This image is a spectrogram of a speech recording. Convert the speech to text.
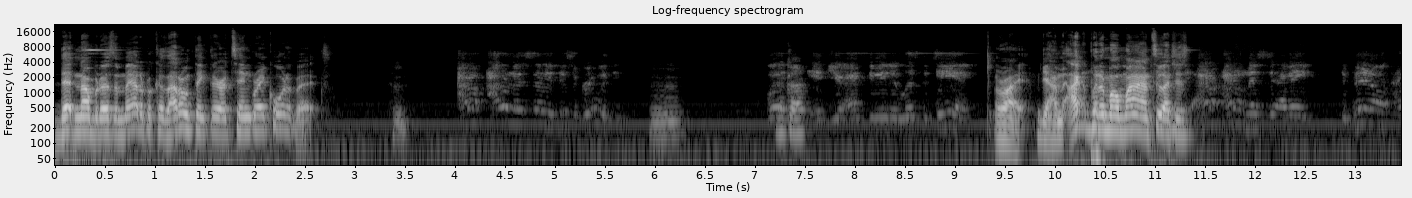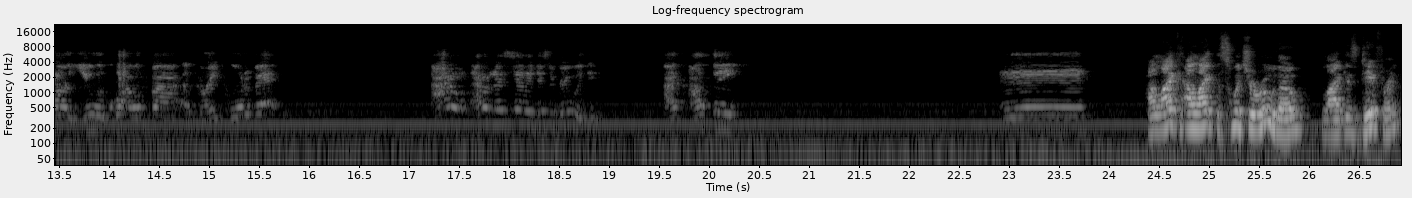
that number doesn't matter because I don't think there are ten great quarterbacks. I don't. I don't necessarily disagree with you. hmm But Okay. if you're asking me to list the ten, Right. Yeah. I mean, I can put them on mine too. I just I don't, I don't necessarily. I mean, depending on how you would qualify a great quarterback, I don't. I don't necessarily disagree with you. I, I think. Mm, I like, I like the switcheroo though. Like it's different.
